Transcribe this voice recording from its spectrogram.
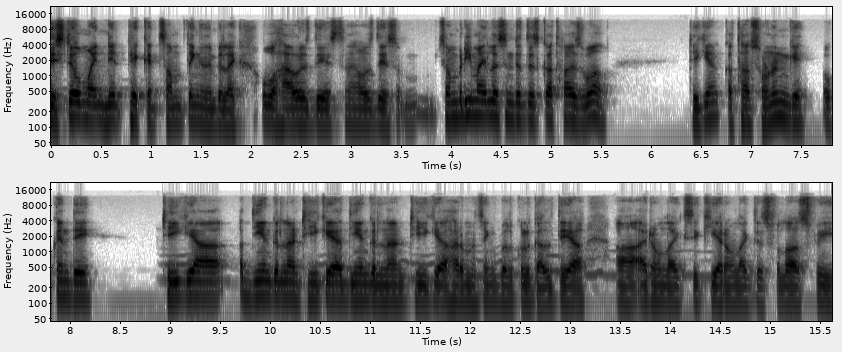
They still might nitpick at something and be like oh well how is this and how is this? Somebody might listen to this katha as well. ਠੀਕ ਹੈ ਕਥਾ ਸੁਣਨਗੇ ਉਹ ਕਹਿੰਦੇ ਠੀਕ ਆ ਅੱਧੀਆਂ ਗੱਲਾਂ ਠੀਕ ਹੈ ਅੱਧੀਆਂ ਗੱਲਾਂ ਠੀਕ ਆ ਹਰਮਨ ਸਿੰਘ ਬਿਲਕੁਲ ਗਲਤ ਆ I don't like Sikhi I don't like this philosophy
